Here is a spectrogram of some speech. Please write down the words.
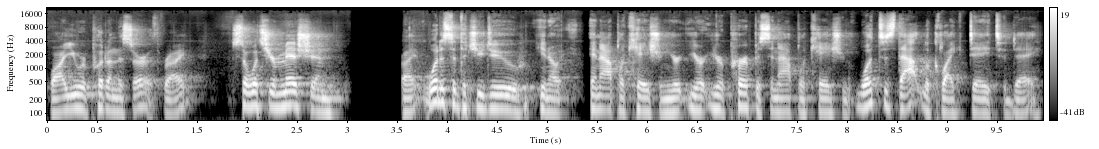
why you were put on this earth, right? So what's your mission? Right? What is it that you do, you know, in application, your your your purpose in application? What does that look like day to day?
